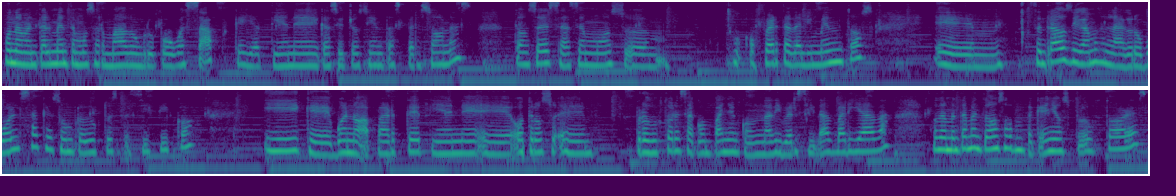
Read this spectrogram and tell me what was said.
Fundamentalmente hemos armado un grupo WhatsApp que ya tiene casi 800 personas. Entonces hacemos um, oferta de alimentos Em, centrados, digamos, en la agrobolsa, que es un producto específico y que, bueno, aparte tiene eh, otros eh, productores acompañan con una diversidad variada. Fundamentalmente no son pequeños productores.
